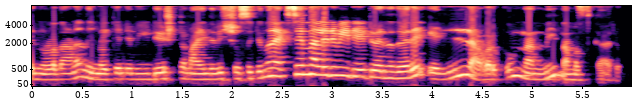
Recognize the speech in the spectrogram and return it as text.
എന്നുള്ളതാണ് നിങ്ങൾക്ക് എന്റെ വീഡിയോ ഇഷ്ടമായെന്ന് വിശ്വസിക്കുന്നു. നെക്സ്റ്റ് ടൈം നല്ലൊരു വീഡിയോ ആയിട്ട് വരുന്നത് വരെ എല്ലാവർക്കും നന്ദി നമസ്കാരം.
